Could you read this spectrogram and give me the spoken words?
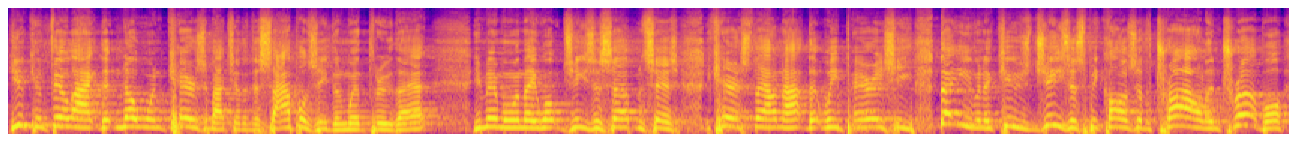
You can feel like that no one cares about you. The disciples even went through that. You remember when they woke Jesus up and says, "Carest thou not that we perish?" He, they even accused Jesus because of trial and trouble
